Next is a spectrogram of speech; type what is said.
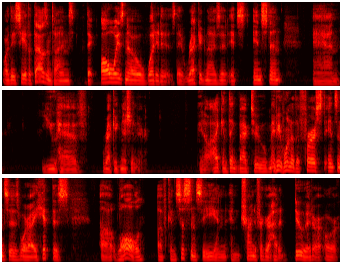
or they see it a thousand times they always know what it is. They recognize it. It's instant and you have recognition there. You know, I can think back to maybe one of the first instances where I hit this uh, wall of consistency and, and trying to figure out how to do it or, or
